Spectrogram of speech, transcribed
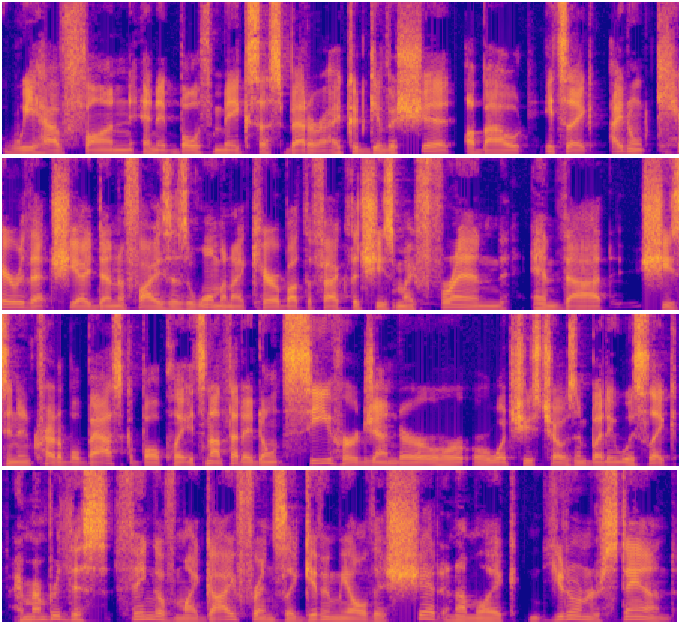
we have fun and it both makes us better. I could give a shit about it's like I don't care that she identifies as a woman. I care about the fact that she's my friend and that she's an incredible basketball player. It's not that I don't see her gender or or what she's chosen, but it was like I remember this thing of my guy friends like giving me all this shit and I'm like, you don't understand.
